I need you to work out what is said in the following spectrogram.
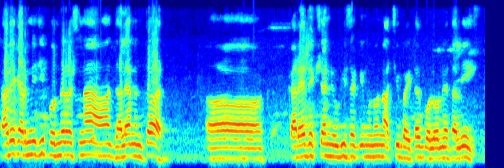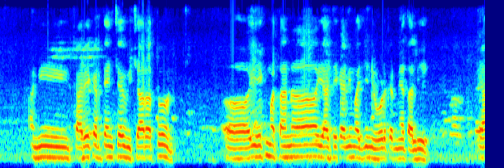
कार्यकारिणीची पुनर्रचना झाल्यानंतर कार्याध्यक्षा निवडीसाठी म्हणून आजची बैठक बोलवण्यात आली. आणि कार्यकर्त्यांच्या विचारातून एकमतानं या ठिकाणी माझी निवड करण्यात आली. या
